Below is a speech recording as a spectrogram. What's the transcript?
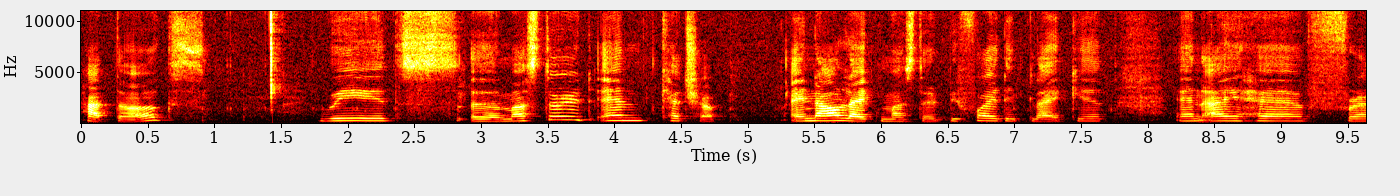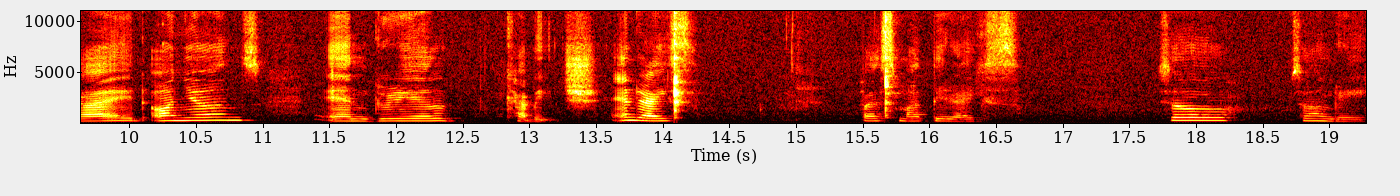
hot dogs with uh, mustard and ketchup. I now like mustard. Before I didn't like it. And I have fried onions and grilled cabbage and rice. Basmati rice. So, so hungry.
